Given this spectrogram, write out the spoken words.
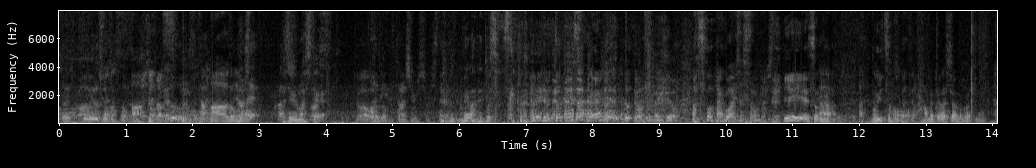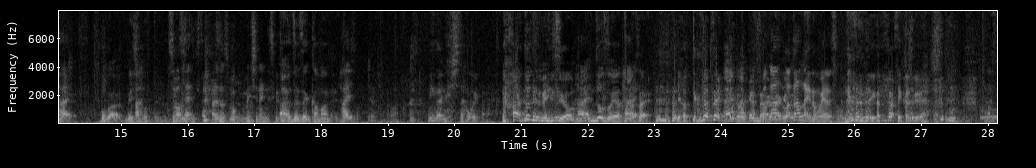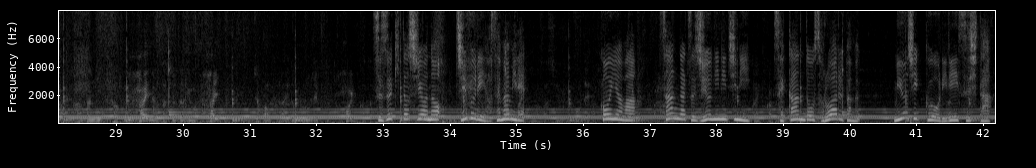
どうもよろしくお願いします。ああどうも。はじめまして。今日は楽しみにしましたメガネどうしたんです。か撮ってます。撮ってます。一応あそうご挨拶もましていえいえそんなもういつもはめてらっしゃるのかと思って。はい。僕は名刺持ってるすいません。ありがとうございます。僕名刺ないんですけど。あ全然構わないはい。どうぞメガネした方がいいかな。どっちでもいいですよ、はい。どうぞやってください、やってくださいっていうのは変なわかんわかんいないのも嫌ですもんね。せっかく鈴木敏夫のジブリ汗まみれ。今夜は3月12日にセカンドソロアルバム「Music」をリリースした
